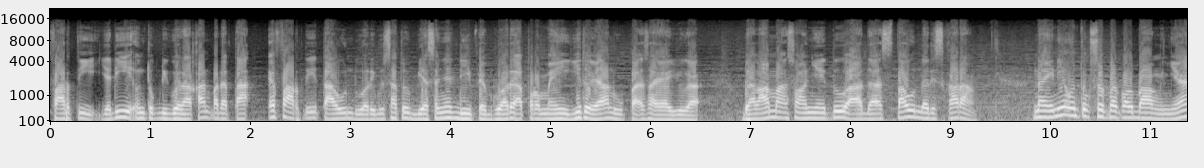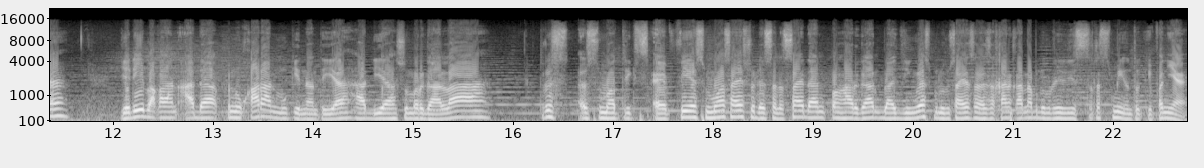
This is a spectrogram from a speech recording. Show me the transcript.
Farti. Jadi untuk digunakan pada ta FRT tahun 2001 biasanya di Februari atau Mei gitu ya, lupa saya juga. Udah lama soalnya itu ada setahun dari sekarang. Nah, ini untuk survival banknya jadi bakalan ada penukaran mungkin nanti ya, hadiah sumber gala, terus uh, semua tricks EV semua saya sudah selesai dan penghargaan Blazing West belum saya selesaikan karena belum rilis resmi untuk eventnya.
